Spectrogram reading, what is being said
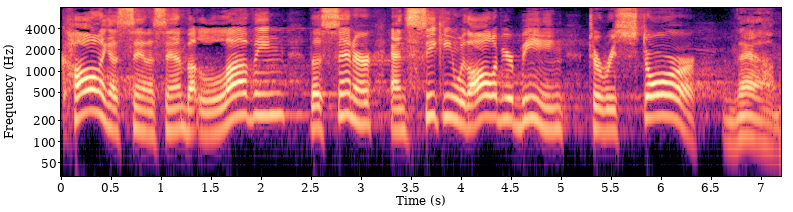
calling a sin a sin, but loving the sinner and seeking with all of your being to restore them.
